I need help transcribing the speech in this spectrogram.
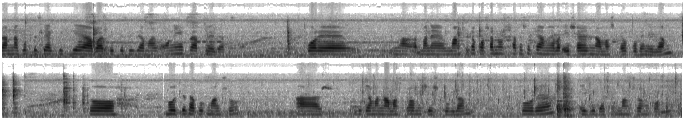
রান্না করতেছি একদিক দিয়ে, আবার দেখতেছি যে আমার অনেক রাত হয়ে যাচ্ছে। পরে মানে মাংসটা কষানোর সাথে সাথে আমি আবার এশারের নামাজটাও করে নিলাম। তো হতে থাকুক মাংস। আর এদিকে আমার নামাজটাও আমি শেষ করলাম। করে এই যে দেখেন মাংস আমি কষাচ্ছি।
